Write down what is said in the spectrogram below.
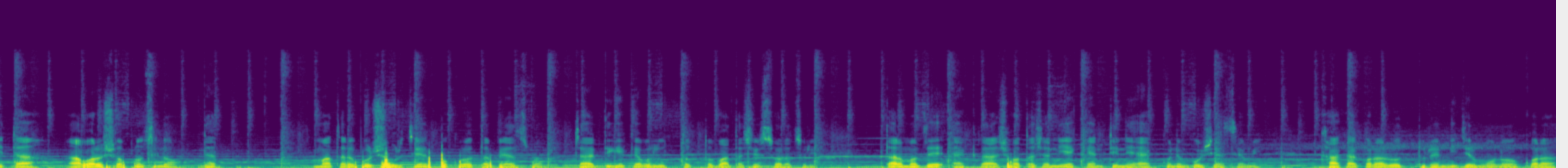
এটা আবারও স্বপ্ন ছিল। দেখ মাথার উপর সূর্যের প্রখরতা বিরাজমান। চারদিকে কেবল উত্তপ্ত বাতাসের ছড়াছড়ি তার মাঝে একরাশ হতাশা নিয়ে ক্যান্টিনে এক কোণে বসে আছি আমি। খা খা করা রোদ্দুরে নিজের মনও করা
